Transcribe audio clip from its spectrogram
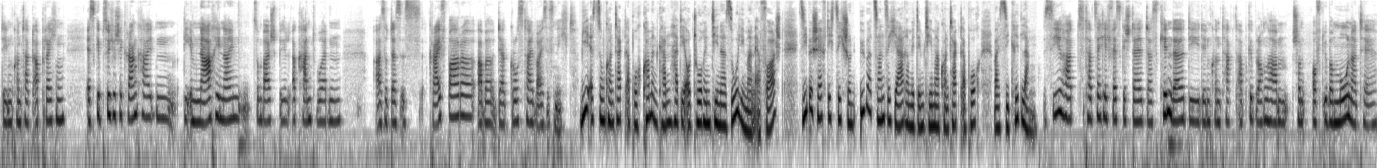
den Kontakt abbrechen. Es gibt psychische Krankheiten, die im Nachhinein zum Beispiel erkannt wurden. Also das ist greifbarer, aber der Großteil weiß es nicht. Wie es zum Kontaktabbruch kommen kann, hat die Autorin Tina Soliman erforscht. Sie beschäftigt sich schon über 20 Jahre mit dem Thema Kontaktabbruch, weiß Sigrid Lang. Sie hat tatsächlich festgestellt, dass Kinder, die den Kontakt abgebrochen haben, schon oft über Monate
